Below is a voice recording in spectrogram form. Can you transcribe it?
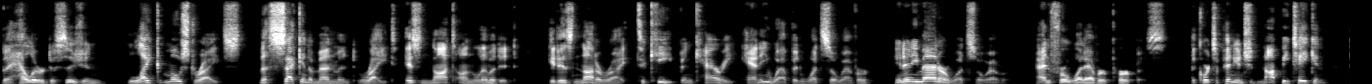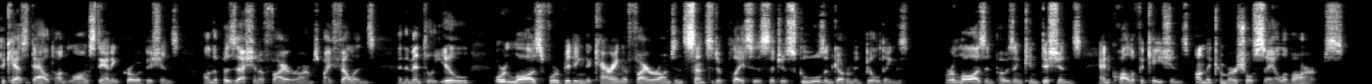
the Heller decision, like most rights, the Second Amendment right is not unlimited. It is not a right to keep and carry any weapon whatsoever, in any manner whatsoever, and for whatever purpose. The court's opinion should not be taken to cast doubt on long-standing prohibitions on the possession of firearms by felons and the mentally ill, or laws forbidding the carrying of firearms in sensitive places such as schools and government buildings, or laws imposing conditions and qualifications on the commercial sale of arms.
